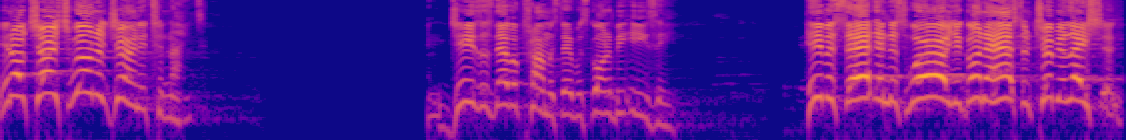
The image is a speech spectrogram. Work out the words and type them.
You know, church, we're on a journey tonight. Jesus never promised that it was going to be easy. He even said, In this world, you're going to have some tribulation.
